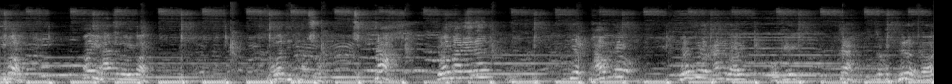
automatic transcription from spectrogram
이거. 어이 하는 거, 이거. 어디 타고. 자, 요만에는 이제 반대 목으로 가는 거. 오케이. 자, 조금 들어줘.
